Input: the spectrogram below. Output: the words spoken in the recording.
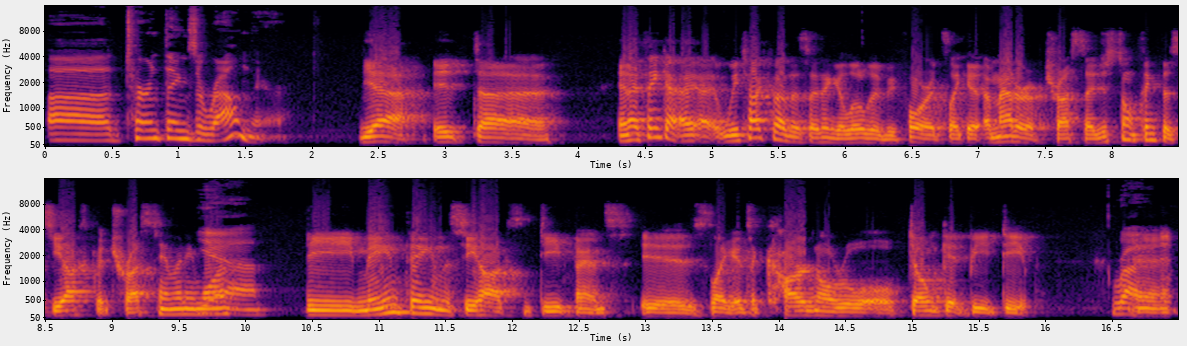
uh, turned things around there. Yeah, it. Uh, and I think I, I, we talked about this. I think a little bit before. It's like a, a matter of trust. I just don't think the Seahawks could trust him anymore. Yeah. The main thing in the Seahawks defense is like it's a cardinal rule: don't get beat deep. Right. And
